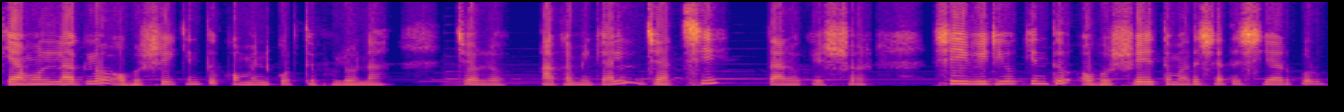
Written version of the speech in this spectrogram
কেমন লাগল অবশ্যই কিন্তু কমেন্ট করতে ভুলো না। চলো, আগামীকাল যাচ্ছি। তারকেশ্বর। সেই ভিডিও কিন্তু অবশ্যই তোমাদের সাথে শেয়ার করব।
